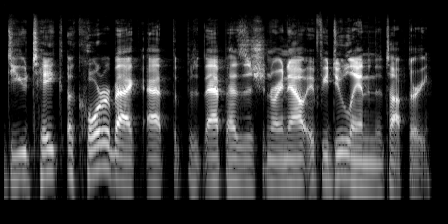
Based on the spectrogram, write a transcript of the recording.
Do you take a quarterback at the that position right now if you do land in the top three?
